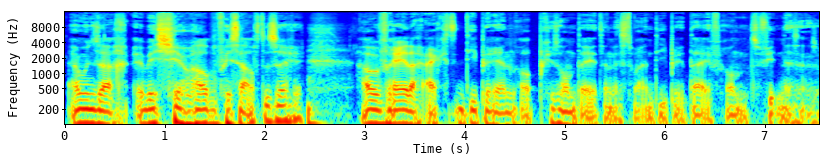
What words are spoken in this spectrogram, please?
En woensdag een beetje helpen voor jezelf te zeggen. Houden we vrijdag echt dieper in op gezondheid en is het wel een diepere dive rond fitness en zo.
